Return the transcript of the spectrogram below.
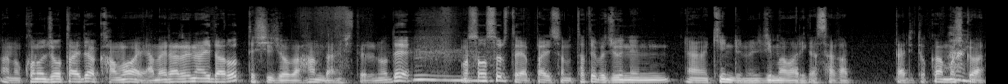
あのこの状態では緩和はやめられないだろうって市場が判断しているので、まあ、そうするとやっぱりその例えば10年金利の利回りが下がったりとかもしくは、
